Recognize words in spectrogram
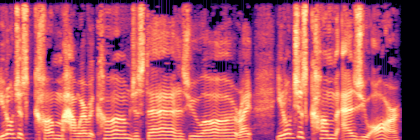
You don't just come however it come just as you are, right? You don't just come as you are.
